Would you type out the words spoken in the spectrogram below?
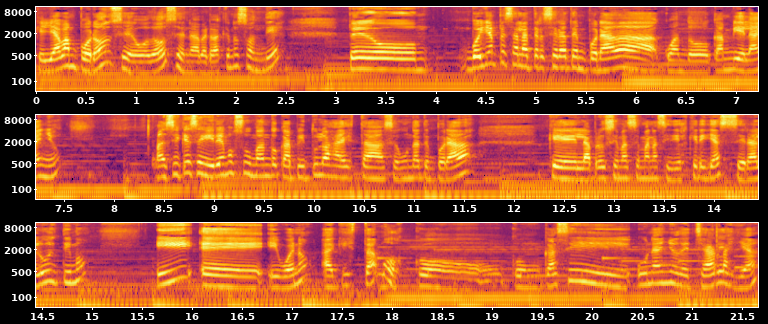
que ya van por 11 o 12, la verdad es que no son 10. Pero voy a empezar la tercera temporada cuando cambie el año. Así que seguiremos sumando capítulos a esta segunda temporada, que la próxima semana, si Dios quiere, ya será el último. Y, eh, y bueno, aquí estamos con con casi un año de charlas ya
